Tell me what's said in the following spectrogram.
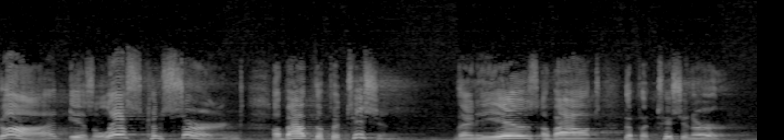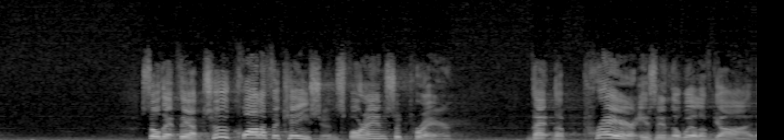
God is less concerned about the petition than He is about the petitioner. So that there are two qualifications for answered prayer that the prayer is in the will of God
